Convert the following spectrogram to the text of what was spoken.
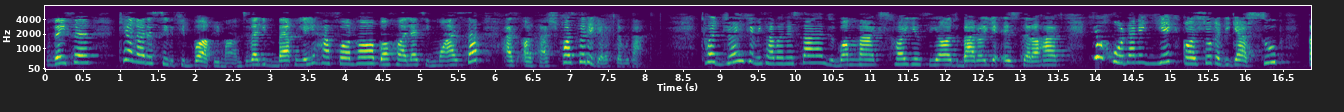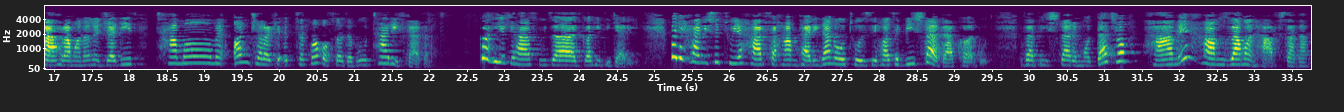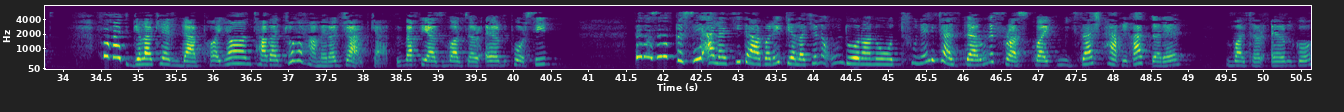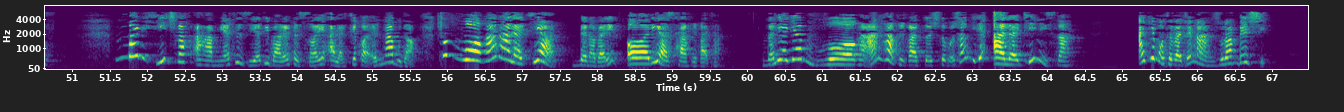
ویفر کنار سیلکی باقی ماند ولی بقیه حفارها با حالتی معذب از آتش فاصله گرفته بودند. تا جایی که می توانستند با مکس های زیاد برای استراحت یا خوردن یک قاشق دیگر سوپ قهرمانان جدید تمام آنچه را که اتفاق افتاده بود تعریف کردند. گاهی یکی حرف می‌زد گاهی دیگری. ولی همیشه توی حرف هم پریدن و توضیحات بیشتر در کار بود و بیشتر مدت را همه همزمان حرف زدند. فقط گلاکن در پایان توجه همه را جلب کرد. وقتی از والتر ارل پرسید به نظرت قصه علکی درباره گلاکن اون دوران و تونلی که از درون فراست بایت میگذشت حقیقت داره؟ والتر ارل گفت من هیچ وقت اهمیت زیادی برای قصه های علکی قائل نبودم چون واقعا علکی هم. بنابراین آری از حقیقتم ولی اگر واقعا حقیقت داشته باشن دیگه علکی نیستن اگه متوجه منظورم بشی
